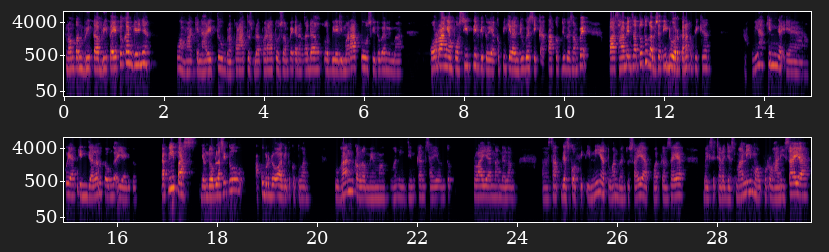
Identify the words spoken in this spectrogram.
nonton berita-berita itu kan kayaknya wah makin hari itu berapa ratus berapa ratus sampai kadang-kadang lebih dari 500 gitu kan lima orang yang positif gitu ya kepikiran juga sih kak. Takut juga sampai pas hamil satu tuh nggak bisa tidur karena kepikiran aku yakin nggak ya? Aku yakin jalan atau enggak ya? Gitu. Tapi pas jam 12 itu aku berdoa gitu ke Tuhan Tuhan kalau memang Tuhan izinkan saya untuk pelayanan dalam uh, satgas COVID ini ya Tuhan bantu saya kuatkan saya baik secara jasmani maupun rohani saya.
